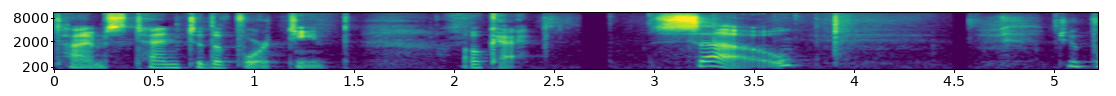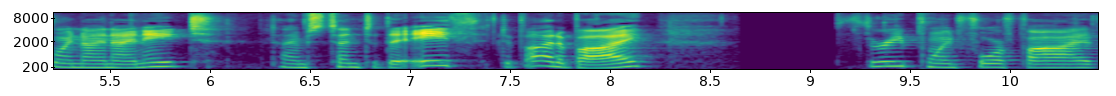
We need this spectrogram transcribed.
times 10 to the 14th. Okay, so 2.998 times 10 to the 8th divided by 3.45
